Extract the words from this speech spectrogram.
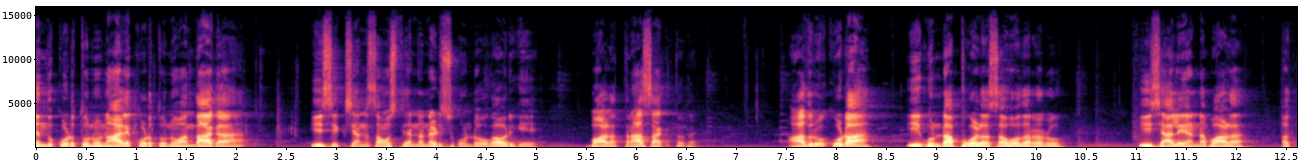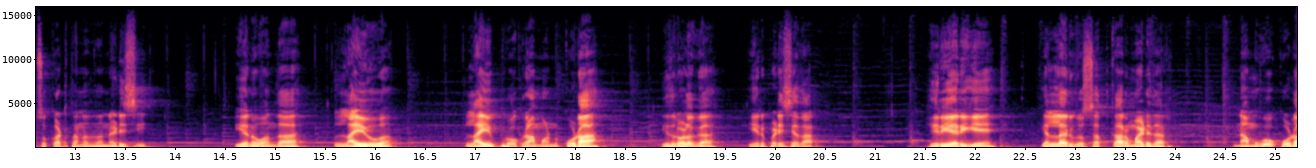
ಎಂದು ಕೊಡ್ತನು, ನಾಳೆ ಕೊಡ್ತನು ಅಂದಾಗ ಈ ಶಿಕ್ಷಣ ಸಂಸ್ಥೆಯನ್ನು ನಡೆಸಿಕೊಂಡು ಹೋಗೋರಿಗೆ ಭಾಳ ತ್ರಾಸಾಗ್ತದೆ ಆದರೂ ಕೂಡ ಈ ಗುಂಡಪ್ಪಗಳ ಸಹೋದರರು ಈ ಶಾಲೆಯನ್ನು ಭಾಳ ಅಚ್ಚುಕಟ್ಟತನದಿಂದ ನಡೆಸಿ, ಏನೋ ಒಂದು ಲೈವ್ ಲೈವ್ ಪ್ರೋಗ್ರಾಮನ್ನು ಕೂಡ ಇದರೊಳಗೆ ಏರ್ಪಡಿಸಿದ್ದಾರೆ ಹಿರಿಯರಿಗೆ ಎಲ್ಲರಿಗೂ ಸತ್ಕಾರ ಮಾಡಿದ್ದಾರೆ ನಮಗೂ ಕೂಡ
